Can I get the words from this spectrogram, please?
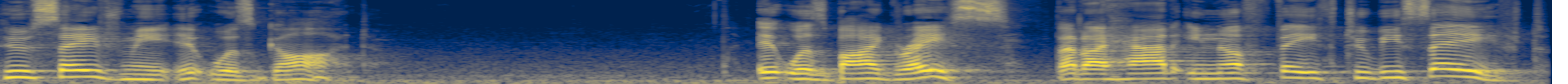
Who saved me? It was God. It was by grace that I had enough faith to be saved.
